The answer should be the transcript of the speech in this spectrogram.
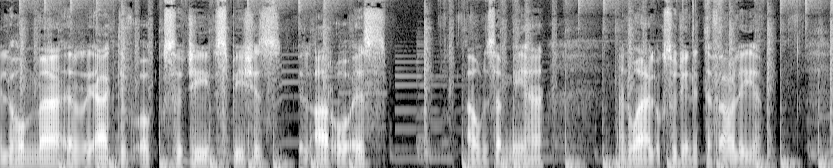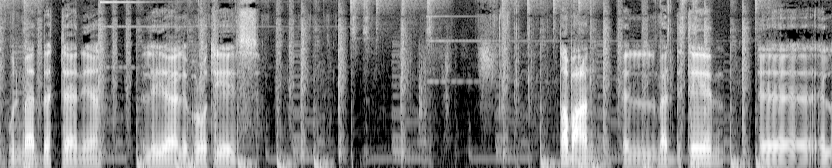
اللي هم ال reactive oxygen species ال ROS أو بنسميها أنواع الأكسجين التفاعلية. والمادة الثانية اللي هي ال protease طبعا المادتين ال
